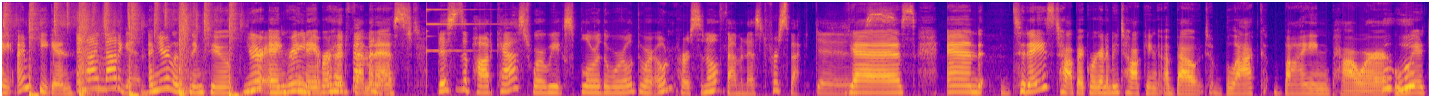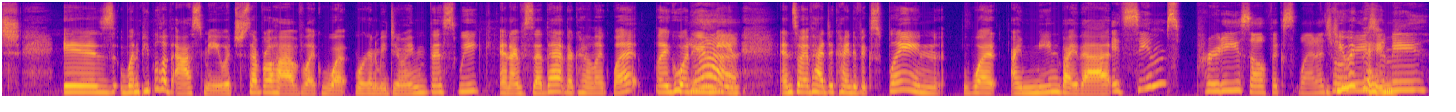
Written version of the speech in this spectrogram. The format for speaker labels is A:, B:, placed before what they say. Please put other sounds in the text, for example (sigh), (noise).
A: Hi, I'm Keegan.
B: And I'm Madigan.
A: And you're listening to Your, Angry, Neighborhood, Feminist.
B: This is a podcast where we explore the world through our own personal feminist perspective.
A: Yes. And today's topic, we're going to be talking about black buying power, which is when people have asked me, which several have, like, what we're going to be doing this week. And I've said that, they're kind of like, what? Like, what do
B: Yeah.
A: you mean? And so I've had to kind of explain what I mean by that.
B: It seems pretty self explanatory to me.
